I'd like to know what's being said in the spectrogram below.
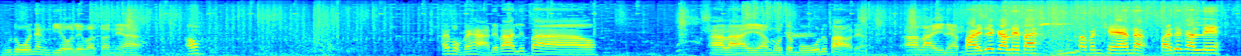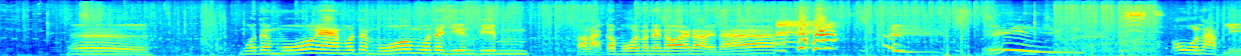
กูโดนอย่างเดียวเลยว่ะตอนเนี้ย เอ้า ให้ผมไปหาได้บ้านหรือเปล่า อะไรอะโมตะโมหรือเปล่าเนี่ย อะไรเนี่ย ไปด้วยกันเลยไปมาเป็นแคนอะไปด้วยกันเลย เออมัวแต่โมไงมัวแต่โมมัวแต่ยืนพิมพ ข้างหลังก็โม้ให้มันน้อยๆหน่อยนะเฮ้ยโอ้หลับเลย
